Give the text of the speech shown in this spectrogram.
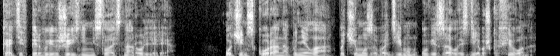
Катя впервые в жизни неслась на роллере. Очень скоро она поняла, почему за Вадимом увязалась девушка Фиона.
